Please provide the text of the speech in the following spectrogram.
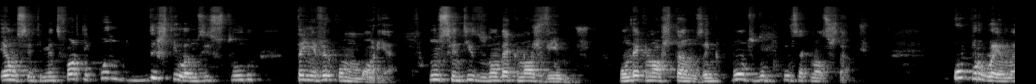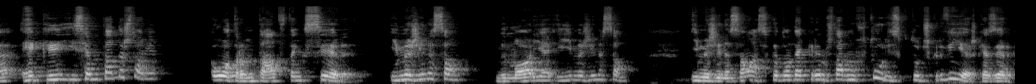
É um sentimento forte e quando destilamos isso tudo, tem a ver com memória. Um sentido de onde é que nós vimos, onde é que nós estamos, em que ponto do percurso é que nós estamos. O problema é que isso é metade da história. A outra metade tem que ser imaginação, memória e imaginação. Imaginação acerca de onde é que queremos estar no futuro, isso que tu descrevias. Quer dizer,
